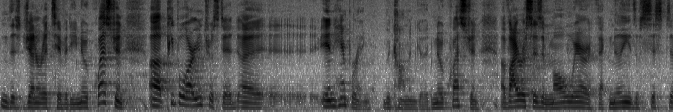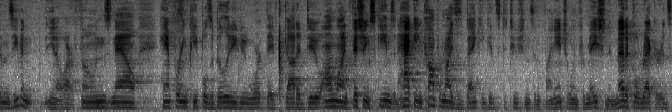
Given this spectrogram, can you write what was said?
this generativity, no question. Uh, people are interested uh, in hampering the common good, no question. Uh, viruses and malware affect millions of systems, even you know our phones now, hampering people's ability to do work they've got to do. Online phishing schemes and hacking compromises banking institutions and financial information and medical records.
